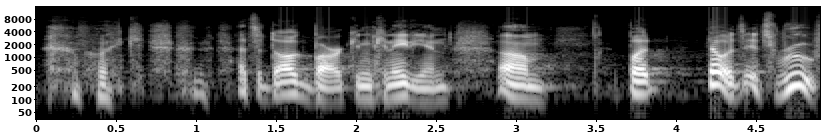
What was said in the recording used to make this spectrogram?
like that's a dog bark in Canadian, um, but no, it's, it's roof.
